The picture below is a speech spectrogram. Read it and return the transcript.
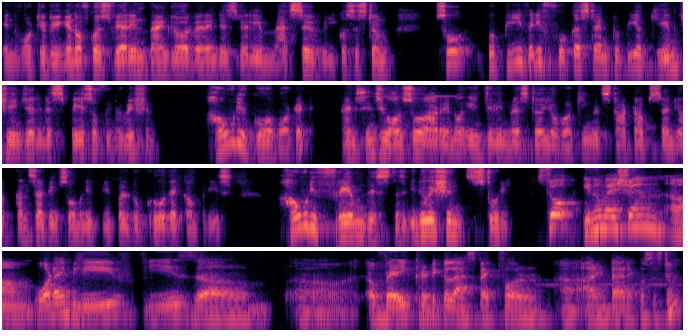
in what you're doing. And of course, we are in Bangalore, we're in this really massive ecosystem. So to be very focused and to be a game changer in the space of innovation, how would you go about it? And since you also are, you know, angel investor, you're working with startups and you're consulting so many people to grow their companies. How would you frame this, the innovation story? So innovation, um, what I believe is uh, uh, a very critical aspect for uh, our entire ecosystem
